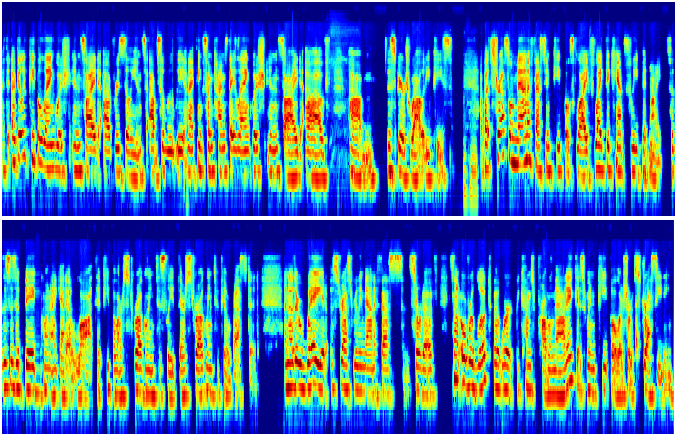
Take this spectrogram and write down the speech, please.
I, th- I, feel like people languish inside of resilience, absolutely. And I think sometimes they languish inside of um, the spirituality piece. Mm-hmm. But stress will manifest in people's life like they can't sleep at night. So, this is a big one I get a lot that people are struggling to sleep. They're struggling to feel rested. Another way it, stress really manifests, sort of, it's not overlooked, but where it becomes problematic is when people are sort of stress eating,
